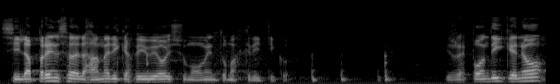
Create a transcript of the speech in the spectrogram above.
si la prensa de las Américas vive hoy su momento más crítico. Y respondí que no,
